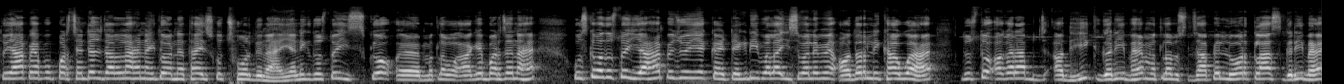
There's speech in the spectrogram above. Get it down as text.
तो यहाँ पे आपको परसेंटेज डालना है नहीं तो अन्यथा इसको छोड़ देना है यानी कि दोस्तों इसको आ, मतलब आगे बढ़ जाना है। उसके बाद दोस्तों यहाँ पे जो ये कैटेगरी वाला इस वाले में अदर लिखा हुआ है दोस्तों अगर आप अधिक गरीब हैं मतलब जहाँ पे लोअर क्लास गरीब है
